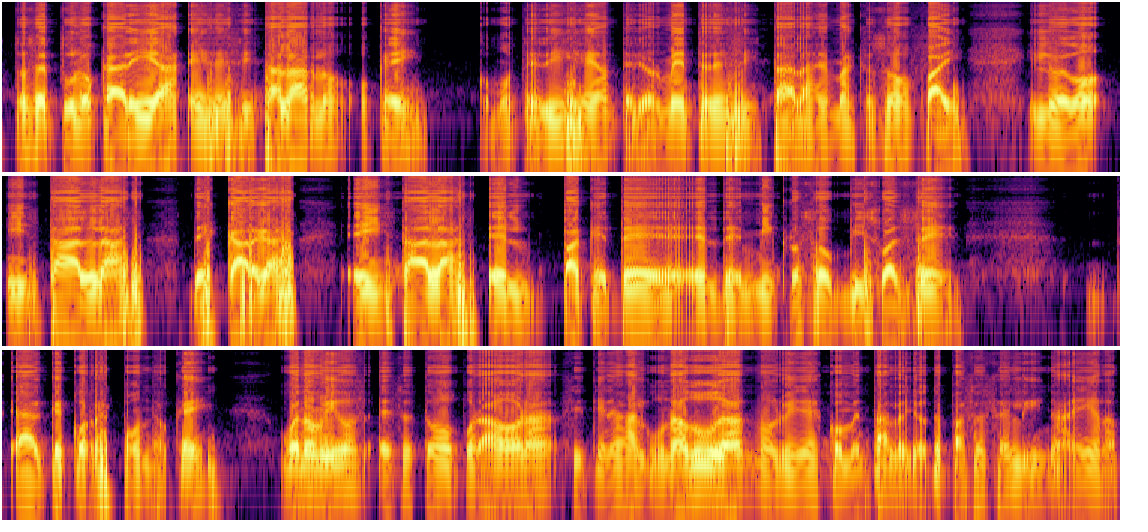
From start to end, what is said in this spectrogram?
Entonces tú lo que harías es desinstalarlo ok como te dije anteriormente, desinstalas el Microsoft Office y luego instalas, descargas e instalas el paquete, el de Microsoft Visual C al que corresponda, ¿ok? Bueno amigos, eso es todo por ahora. Si tienes alguna duda, no olvides comentarlo. Yo te paso ese link ahí en la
